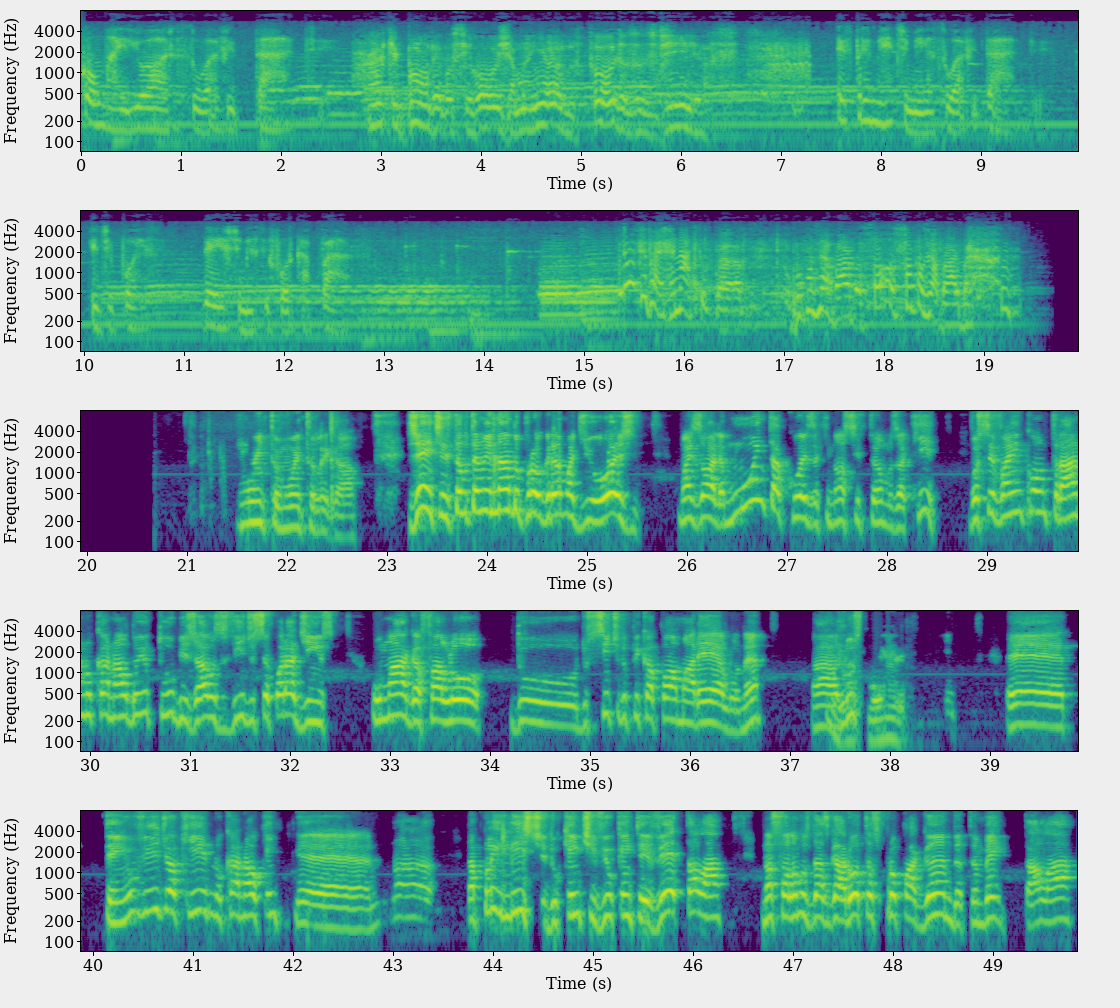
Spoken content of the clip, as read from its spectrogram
Com maior suavidade. Ah, que bom ver você hoje, amanhã, todos os dias. Experimente minha suavidade. E depois, deixe-me se for capaz. Vai, Renato? Eu vou fazer a barba, só, só fazer a barba. Muito, muito legal. Gente, estamos terminando o programa de hoje, mas olha, muita coisa que nós citamos aqui, você vai encontrar no canal do YouTube, já os vídeos separadinhos. O Maga falou do, do sítio do Pica-Pau Amarelo, né? A Lúcia, é, tem o um vídeo aqui no canal, quem, é, na, na, playlist do Quem Te Viu, Quem TV, tá lá. Nós falamos das garotas propaganda também, tá lá.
